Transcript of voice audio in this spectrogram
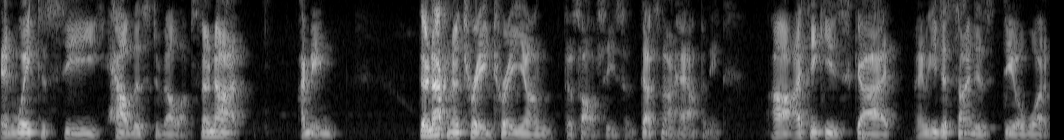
And wait to see how this develops. They're not. I mean, they're not going to trade Trae Young this offseason. That's not happening. Uh, I think he's got. I mean, he just signed his deal. What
